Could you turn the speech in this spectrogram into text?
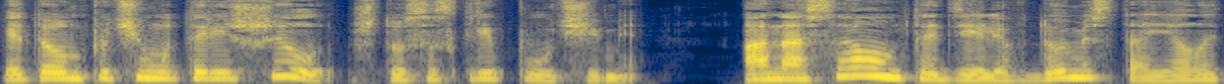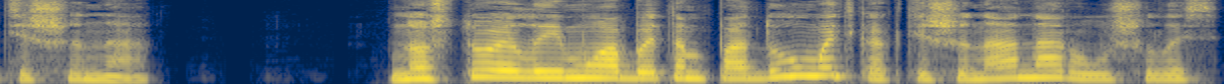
это он почему-то решил, что со скрипучими а на самом-то деле в доме стояла тишина. Но стоило ему об этом подумать, как тишина нарушилась.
